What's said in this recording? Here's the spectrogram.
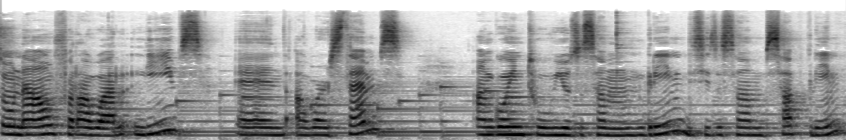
So now for our leaves and our stems, I'm going to use some green. This is some sap green.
